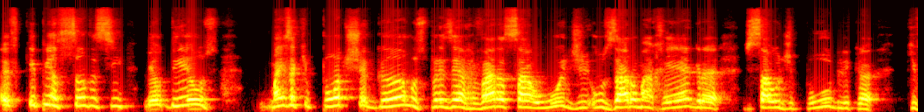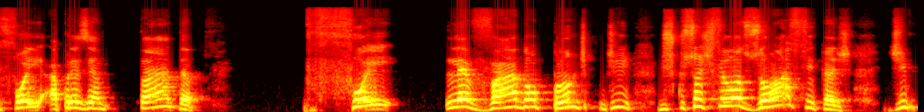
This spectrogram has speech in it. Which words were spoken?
Eu fiquei pensando assim: meu Deus, mas a que ponto chegamos? Preservar a saúde, usar uma regra de saúde pública que foi apresentada, foi levado ao plano de, de discussões filosóficas, de,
